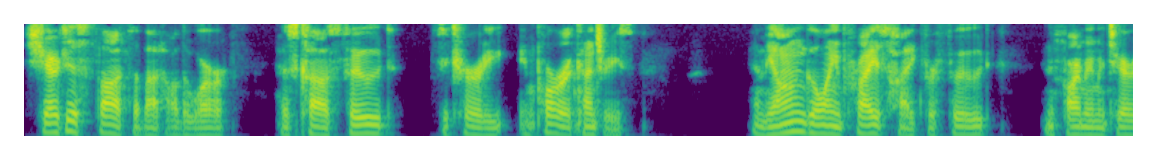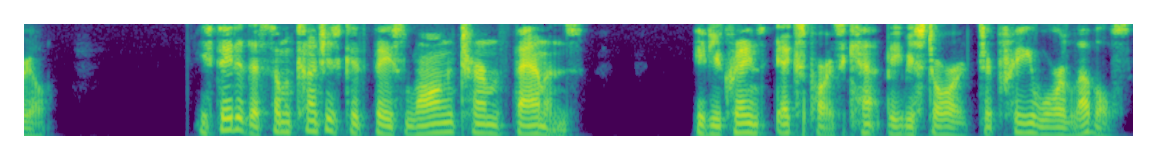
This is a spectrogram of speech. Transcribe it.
shared his thoughts about how the war has caused food security in poorer countries and the ongoing price hike for food and farming material. He stated that some countries could face long-term famines if Ukraine's exports can't be restored to pre-war levels.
